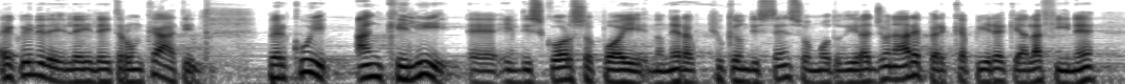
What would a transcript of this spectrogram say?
e quindi li hai troncati. Per cui anche lì eh, il discorso poi non era più che un dissenso, un modo di ragionare per capire che alla fine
